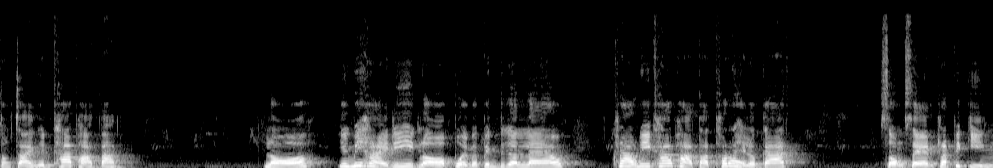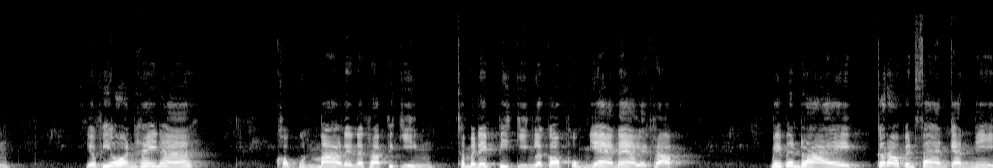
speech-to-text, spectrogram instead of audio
ต้องจ่ายเงินค่าผ่าตัดหรอ ยังไม่หายดีอีกหรอ ป่วยมาเป็นเดือนแล้ว คราวนี้ค่าผ่าตัดเท่าไหร่หรอกัสสองแสนครับพี่กิง เดี๋ยวพี่โอนให้นะ ขอบคุณมากเลยนะครับพี่กิง ถ้าไม่ได้พี่กิงแล้วก็ผมแย่แน่เลยครับ ไม่เป็นไร ก็เราเป็นแฟนกันนี่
